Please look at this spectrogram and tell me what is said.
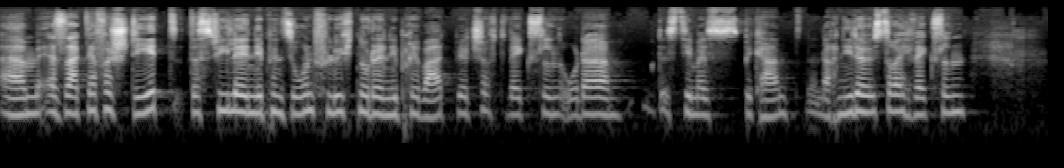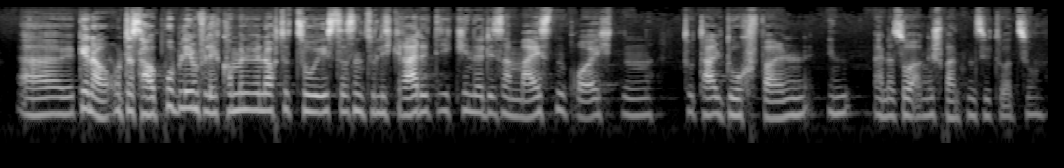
Ähm, er sagt, er versteht, dass viele in die Pension flüchten oder in die Privatwirtschaft wechseln oder, das Thema ist bekannt, nach Niederösterreich wechseln. Äh, genau. Und das Hauptproblem, vielleicht kommen wir noch dazu, ist, dass natürlich gerade die Kinder, die es am meisten bräuchten, total durchfallen in einer so angespannten Situation.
